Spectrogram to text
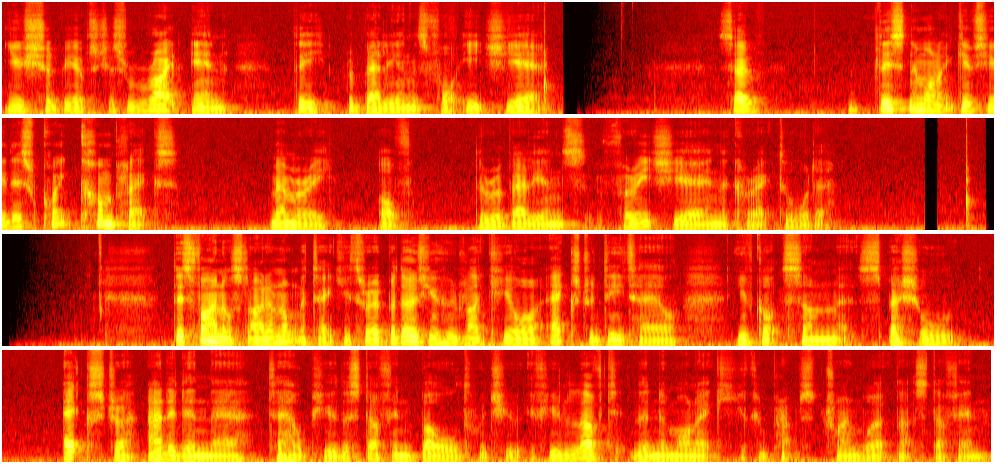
you should be able to just write in the rebellions for each year. So this mnemonic gives you this quite complex memory of the rebellions for each year in the correct order. This final slide, I'm not going to take you through it, but those of you who'd like your extra detail, you've got some special extra added in there to help you, the stuff in bold, which you, if you loved the mnemonic, you can perhaps try and work that stuff in.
